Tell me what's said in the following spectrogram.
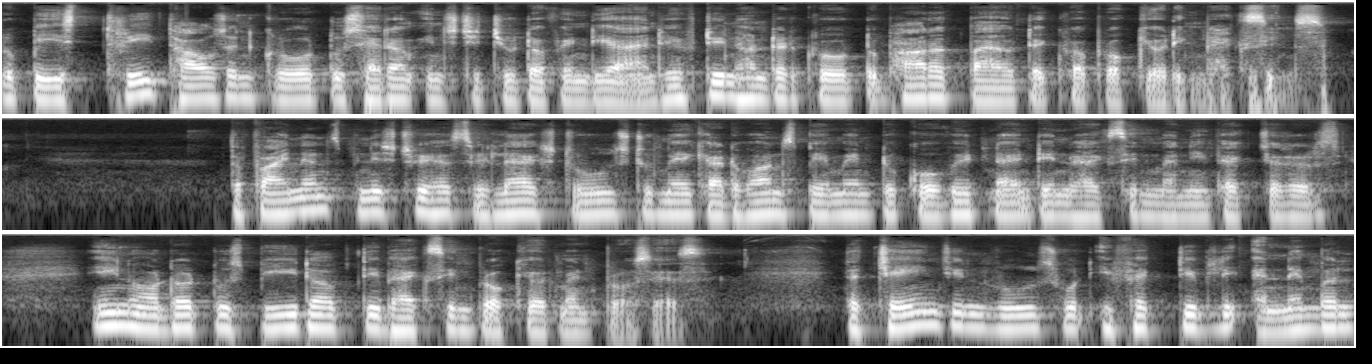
rupees 3000 crore to Serum Institute of India and 1500 crore to Bharat Biotech for procuring vaccines. The Finance Ministry has relaxed rules to make advance payment to COVID-19 vaccine manufacturers in order to speed up the vaccine procurement process. The change in rules would effectively enable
